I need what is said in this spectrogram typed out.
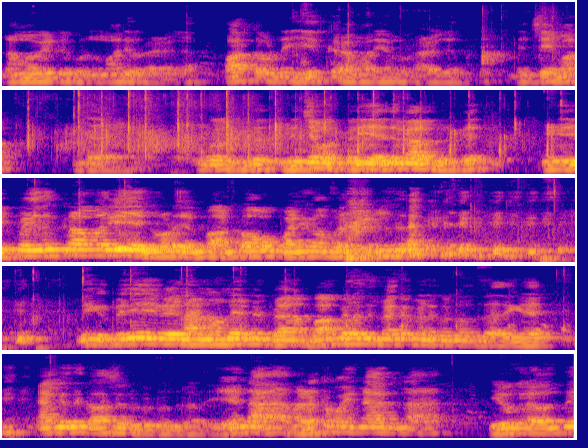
நம்ம வீட்டுக்கு பொண்ணு மாதிரி ஒரு அழகாக பார்த்த உடனே ஈர்க்கிற மாதிரியான ஒரு அழகு இருக்குது நிச்சயமாக இந்த உங்களுக்கு இது நிச்சயம் ஒரு பெரிய எதிர்காலம் இருக்குது நீங்கள் இப்போ இருக்கிற மாதிரியே எங்களோட ரொம்ப அன்பாவும் பணிவாகவும் இருக்கு. நீங்க பெரிய நான் ஒண்ணு பாம்பேல இருந்து மேக்கப் மேலே கொண்டு வந்துடாதீங்க. அங்கிருந்து காசு கொண்டு வந்துடாது ஏன்னா வழக்கமா என்ன ஆகுதுன்னா இவங்களை வந்து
